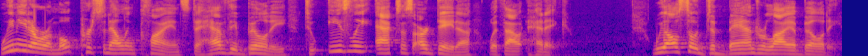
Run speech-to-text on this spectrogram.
We need our remote personnel and clients to have the ability to easily access our data without headache. We also demand reliability.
